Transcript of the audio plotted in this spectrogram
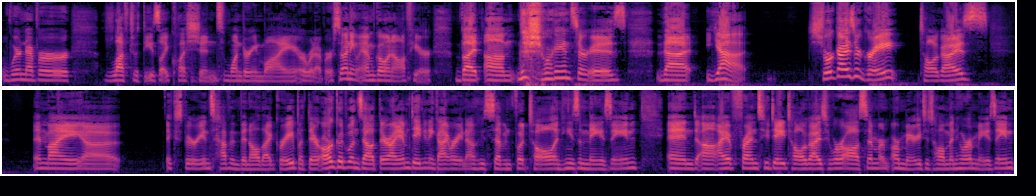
we're never left with these like questions wondering why or whatever so anyway i'm going off here but um the short answer is that yeah short guys are great. Tall guys, in my uh, experience, haven't been all that great, but there are good ones out there. I am dating a guy right now who's seven foot tall, and he's amazing. And uh, I have friends who date tall guys who are awesome, or are married to tall men who are amazing.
